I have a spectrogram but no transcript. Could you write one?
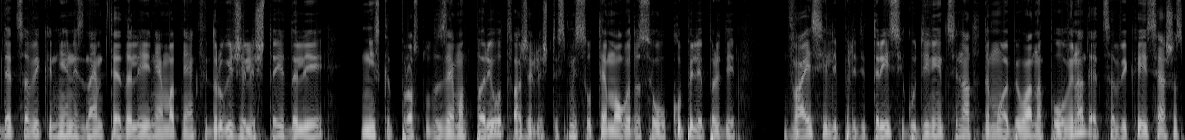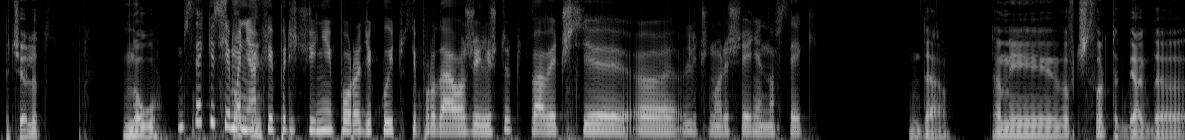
деца вика, ние не знаем те дали нямат някакви други жилища и дали не искат просто да вземат пари от това жилище. В смисъл, те могат да се го купили преди 20 или преди 30 години, цената да му е била наполовина, деца вика, и сега ще спечелят много. Всеки си има Стотин- някакви причини, поради които си продава жилището. Това вече си е а, лично решение на всеки. Да. Ами в четвъртък бях да,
